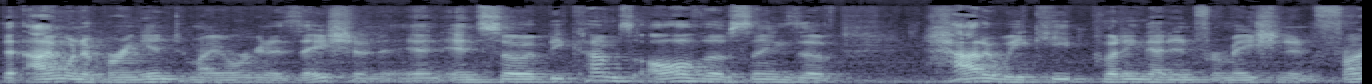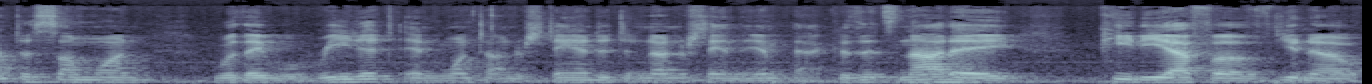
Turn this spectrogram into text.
that I want to bring into my organization, and and so it becomes all those things of how do we keep putting that information in front of someone where they will read it and want to understand it and understand the impact because it's not a PDF of you know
